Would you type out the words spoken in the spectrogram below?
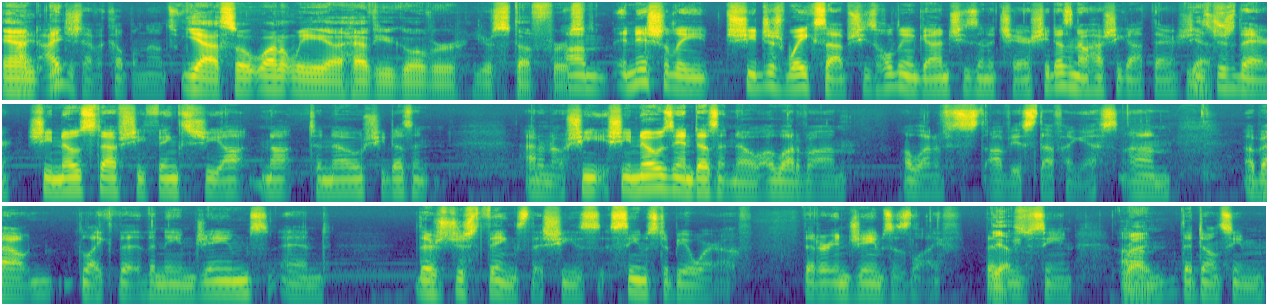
and I, I just have a couple notes. yeah, so why don't we uh, have you go over your stuff first? Um, initially, she just wakes up. She's holding a gun. She's in a chair. She doesn't know how she got there. She's Yes. just there. She knows stuff she thinks she ought not to know. She doesn't. I don't know. She she knows and doesn't know a lot of um a lot of s- obvious stuff. I guess um about like the the name James and there's just things that she's seems to be aware of that are in James's life that Yes. we've seen um, Right. that don't seem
